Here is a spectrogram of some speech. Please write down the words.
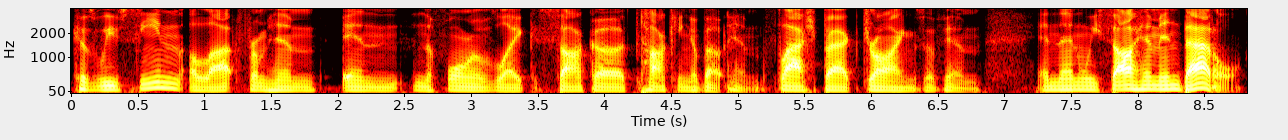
because we've seen a lot from him in in the form of like Sokka talking about him, flashback drawings of him, and then we saw him in battle,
